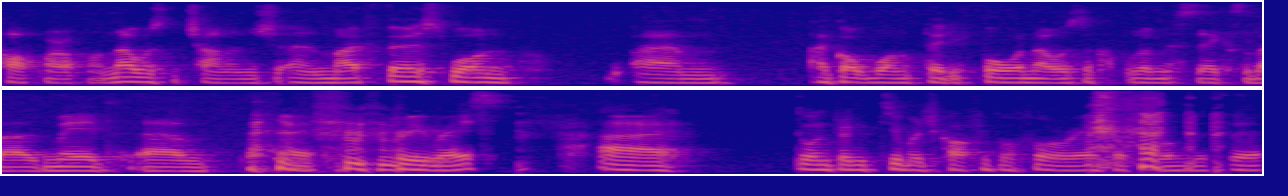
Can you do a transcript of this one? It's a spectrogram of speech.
half marathon. That was the challenge. And my first one, um, I got 134, and that was a couple of mistakes that I had made um, pre race. Uh, don't drink too much coffee before a race.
